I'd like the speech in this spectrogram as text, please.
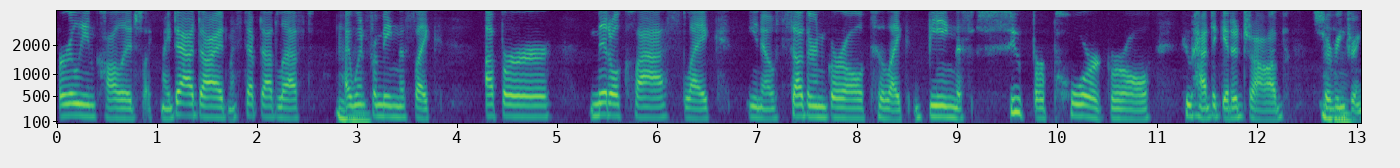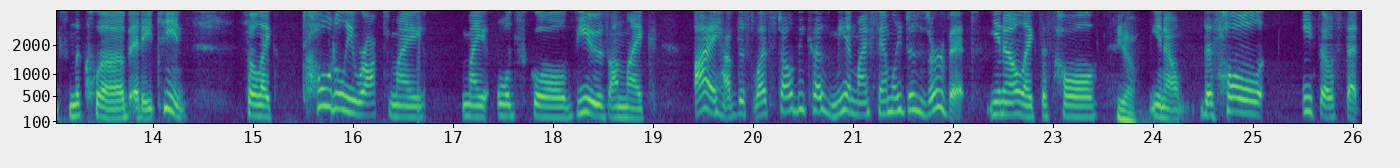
early in college like my dad died my stepdad left. I went from being this like upper middle class like you know southern girl to like being this super poor girl who had to get a job serving Mhm. drinks in the club at 18 so like totally rocked my my old school views on like i have this lifestyle because me and my family deserve it you know like this whole yeah. you know this whole ethos that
